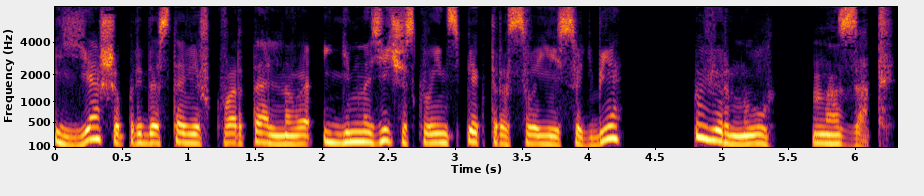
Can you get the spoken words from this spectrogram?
и Яша, предоставив квартального и гимназического инспектора своей судьбе, повернул назад.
